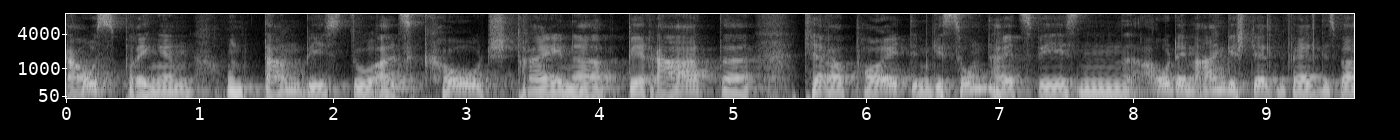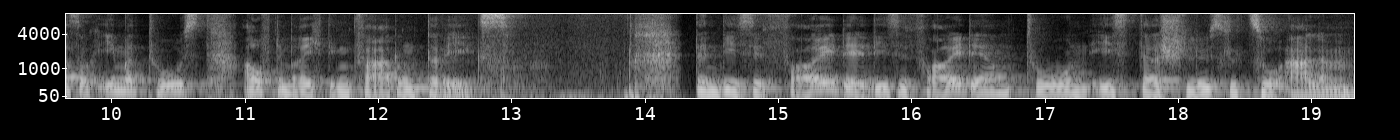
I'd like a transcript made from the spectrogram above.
rausbringen. Und dann bist du als Coach, Trainer, Berater, Therapeut im Gesundheitswesen oder im Angestelltenverhältnis, was auch immer tust, auf dem richtigen Pfad unterwegs. Denn diese Freude, diese Freude am Tun ist der Schlüssel zu allem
